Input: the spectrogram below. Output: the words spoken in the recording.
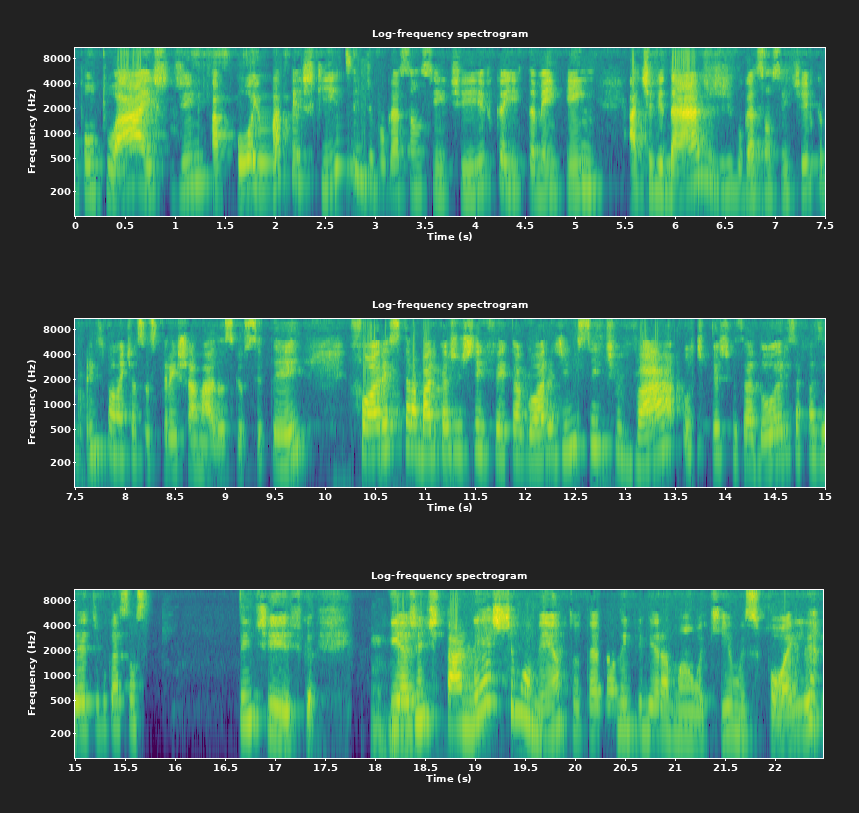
pontuais de apoio à pesquisa em divulgação científica e também em atividades de divulgação científica, principalmente essas três chamadas que eu citei, fora esse trabalho que a gente tem feito agora de incentivar os pesquisadores a fazer divulgação científica. Uhum. E a gente está neste momento, até dando em primeira mão aqui um spoiler,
